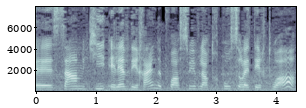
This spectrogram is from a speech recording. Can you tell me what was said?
euh, SAM qui élèvent des rennes de pouvoir suivre leur troupeau sur le territoire.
